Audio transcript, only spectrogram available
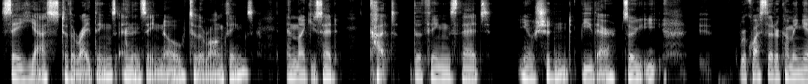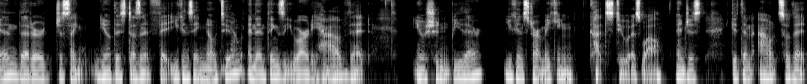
say yes to the right things and then say no to the wrong things, and like you said, cut the things that you know shouldn't be there. So. You, requests that are coming in that are just like you know this doesn't fit you can say no to and then things that you already have that you know shouldn't be there you can start making cuts to as well and just get them out so that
